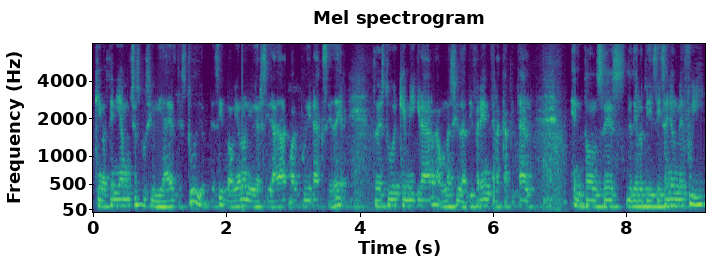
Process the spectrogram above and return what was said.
que no tenía muchas posibilidades de estudio, es decir, no había una universidad a la cual pudiera acceder. Entonces tuve que emigrar a una ciudad diferente, a la capital. Entonces, desde los 16 años me fui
